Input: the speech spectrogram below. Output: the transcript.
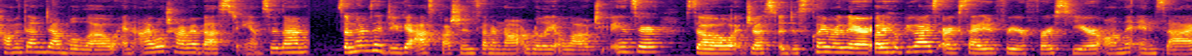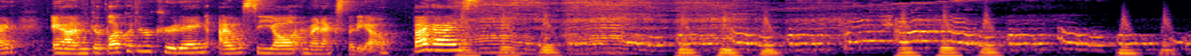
comment them down below and I will try my best to answer them. Sometimes I do get asked questions that I'm not really allowed to answer, so just a disclaimer there. But I hope you guys are excited for your first year on the inside and good luck with your recruiting. I will see y'all in my next video. Bye guys! Oh. Thank you.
